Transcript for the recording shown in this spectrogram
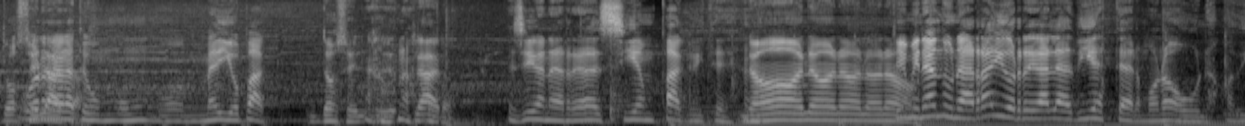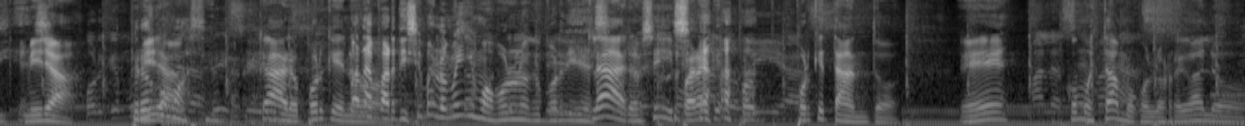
12 Vos regalaste latas. un, un- un medio pack. 12, claro. Que iban a regalar 100 pack, ¿viste? No, no, no, no, no. Estoy mirando una radio regala 10 termos, no uno, 10. Mirá. Pero mirá. ¿cómo hacen? Claro, ¿por qué no? Van a participar lo mismo por uno que por 10. Claro, sí. ¿para qué- por, por qué tanto? ¿Eh? ¿Cómo estamos con los regalos?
